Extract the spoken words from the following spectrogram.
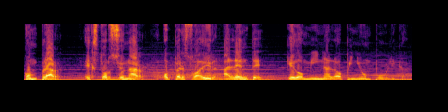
Comprar, extorsionar o persuadir al ente que domina la opinión pública.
